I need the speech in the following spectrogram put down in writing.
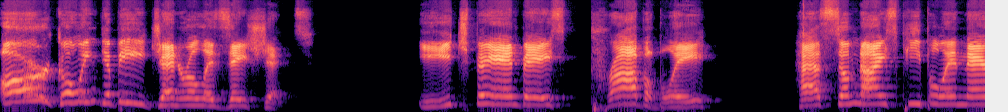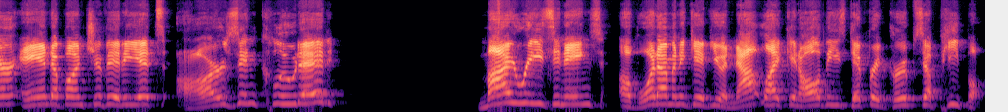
are going to be generalizations. Each fan base probably has some nice people in there and a bunch of idiots, ours included. My reasonings of what I'm going to give you and not liking all these different groups of people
